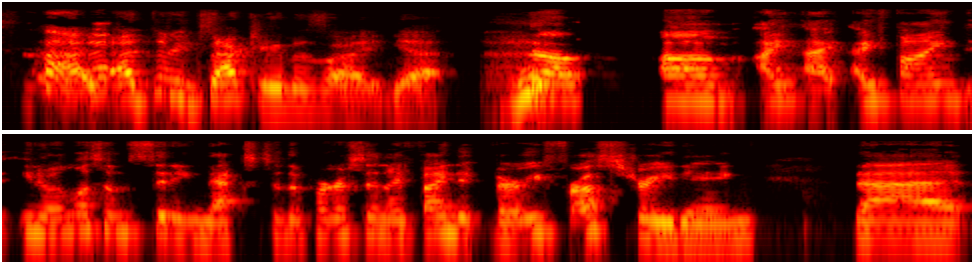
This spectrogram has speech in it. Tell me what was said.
I, I do exactly the same. Yeah. So, um, I, I, I find, you know, unless I'm sitting next to the person, I find it very frustrating that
